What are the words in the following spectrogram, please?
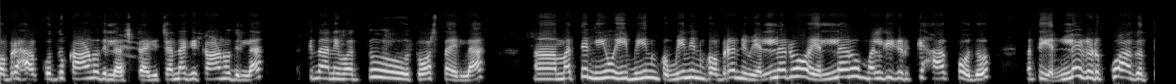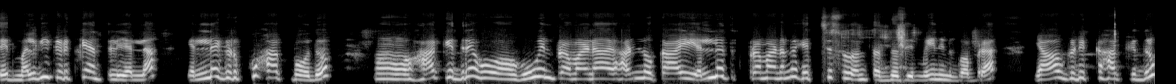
ಗೊಬ್ಬರ ಹಾಕೋದು ಕಾಣುದಿಲ್ಲ ಅಷ್ಟಾಗಿ, ಚೆನ್ನಾಗಿ ಕಾಣುದಿಲ್ಲ. ಅದಕ್ಕೆ ನಾನು ಇವತ್ತು ತೋರಿಸ್ತಾ ಇಲ್ಲ. ಮತ್ತೆ ನೀವು ಈ ಮೀನ್ ಮೀನಿನ ಗೊಬ್ಬರ ನೀವು ಎಲ್ಲರೂ ಎಲ್ಲರೂ ಮಲ್ಗಿ ಗಿಡಕ್ಕೆ ಹಾಕ್ಬೋದು. ಮತ್ತೆ ಎಲ್ಲ ಗಿಡಕ್ಕೂ ಆಗುತ್ತೆ. ಇದು ಮಲ್ಗಿ ಗಿಡಕ್ಕೆ ಅಂತೇಳಿ ಎಲ್ಲ ಎಲ್ಲ ಗಿಡಕ್ಕೂ ಹಾಕ್ಬೋದು. ಹಾಕಿದ್ರೆ ಹೂವಿನ ಪ್ರಮಾಣ, ಹಣ್ಣು, ಕಾಯಿ ಎಲ್ಲದ ಪ್ರಮಾಣನು ಹೆಚ್ಚಿಸುವಂತದ್ದು ಮೀನಿನ ಗೊಬ್ಬರ. ಯಾವ ಗಿಡಕ್ಕೆ ಹಾಕಿದ್ರು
